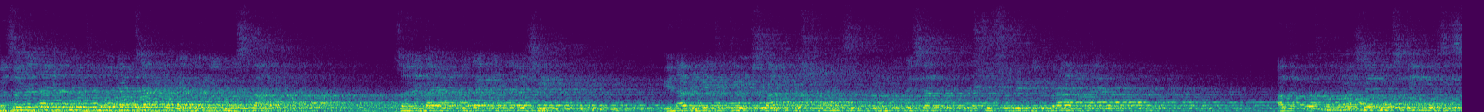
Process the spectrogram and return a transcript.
Ми заглядаємо кожного дня в церкві, виходимо стан. Заглядаємо по мережі. І навіть є такі обставини, що ми мусимо вернутися, що собі підправити. Але кожного разу, ми стоїмо зі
